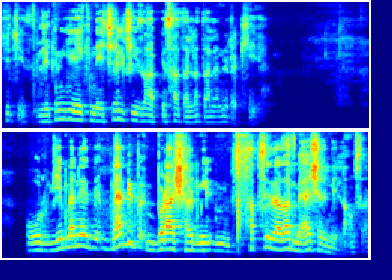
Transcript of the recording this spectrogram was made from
ये चीज़, लेकिन ये एक नेचुरल चीज़ आपके साथ अल्लाह ताला ने रखी है। और ये मैंने, मैं भी बड़ा शर्मिल सबसे ज़्यादा मैं शर्मिला हूँ, सर।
